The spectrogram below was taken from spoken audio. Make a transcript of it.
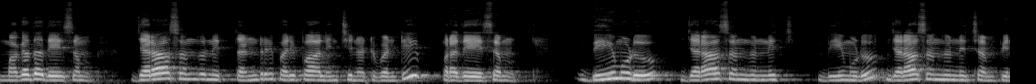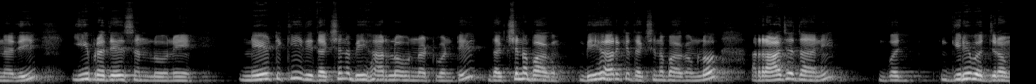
మగధ దేశం జరాసంధుని తండ్రి పరిపాలించినటువంటి ప్రదేశం. భీముడు జరాసంధుని భీముడు జరాసంధుని చంపినది ఈ ప్రదేశంలోనే. నేటికి ఇది దక్షిణ బీహార్లో ఉన్నటువంటి దక్షిణ భాగం. బీహార్కి దక్షిణ భాగంలో రాజధాని వజ్ గిరివజ్రం.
